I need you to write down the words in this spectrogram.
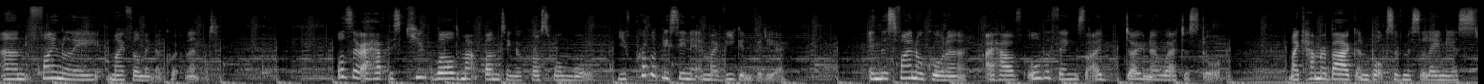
and finally, my filming equipment. Also, I have this cute world map bunting across one wall. You've probably seen it in my vegan video. In this final corner, I have all the things that I don't know where to store. My camera bag and box of miscellaneous,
